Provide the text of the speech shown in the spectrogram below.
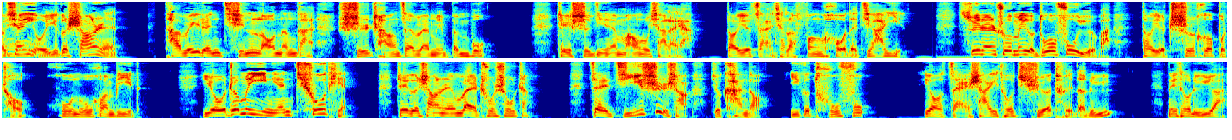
早先有一个商人，他为人勤劳能干，时常在外面奔波。这十几年忙碌下来呀，倒也攒下了丰厚的家业。虽然说没有多富裕吧，倒也吃喝不愁，呼奴唤婢的。有这么一年秋天，这个商人外出收账，在集市上就看到一个屠夫要宰杀一头瘸腿的驴。那头驴啊，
